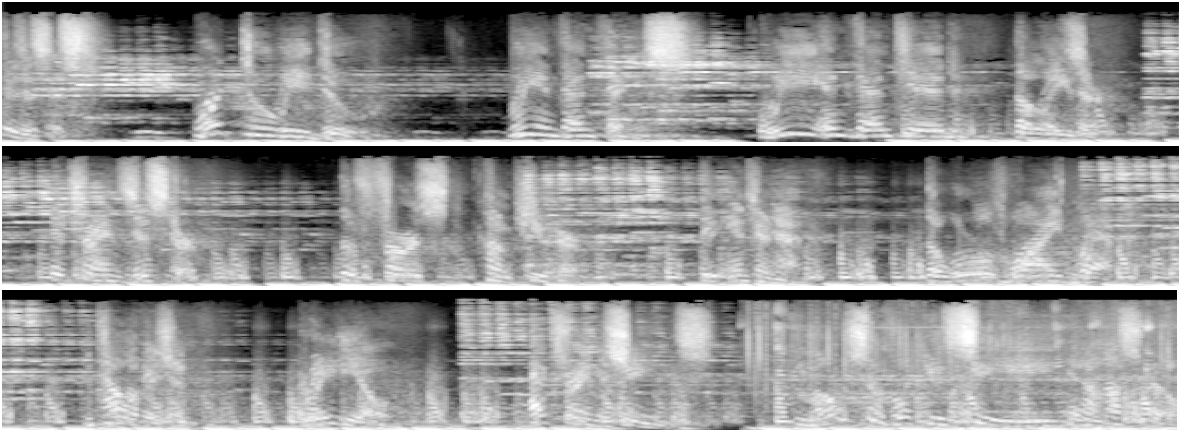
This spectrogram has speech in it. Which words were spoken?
physicists. What do we do? We invent things. We invented the laser, the transistor, the first computer, the internet, the World Wide Web, the television, radio, x-ray machines. Most of what you see in a hospital,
